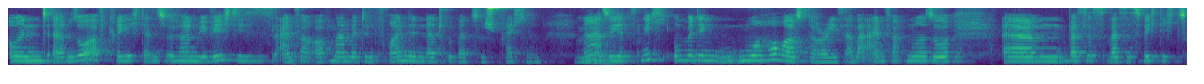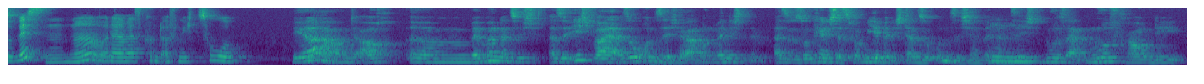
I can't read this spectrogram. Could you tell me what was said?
Und ähm, so oft kriege ich dann zu hören, wie wichtig es ist, einfach auch mal mit den Freundinnen darüber zu sprechen. Ne? Mhm. Also jetzt nicht unbedingt nur Horror-Stories, aber einfach nur so, ähm, was, ist, was ist wichtig zu wissen, ne? oder was kommt auf mich zu. Ja, und auch ähm, wenn man natürlich, also ich war ja so unsicher und wenn ich, also so kenne ich das von mir, wenn ich dann so unsicher bin, dann Mhm. sehe ich nur, nur Frauen, die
